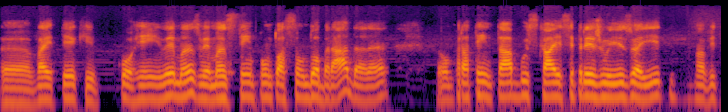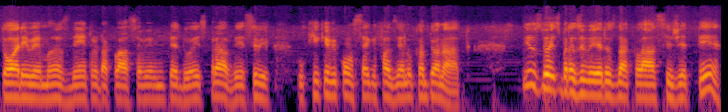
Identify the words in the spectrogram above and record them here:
Uh, vai ter que correr em Le Mans, Le Mans tem pontuação dobrada, né? Então, para tentar buscar esse prejuízo aí, uma vitória em Le dentro da classe LMP2 para ver se ele, o que, que ele consegue fazer no campeonato. E os dois brasileiros da classe GT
